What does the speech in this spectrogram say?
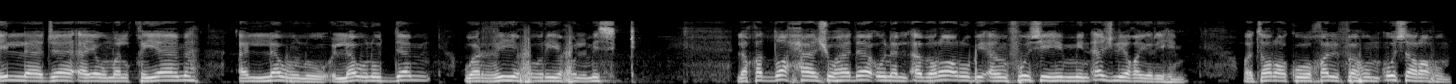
إلا جاء يوم القيامة اللون لون الدم والريح ريح المسك. لقد ضحى شهداؤنا الأبرار بأنفسهم من أجل غيرهم وتركوا خلفهم أسرهم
